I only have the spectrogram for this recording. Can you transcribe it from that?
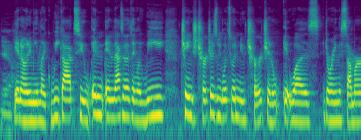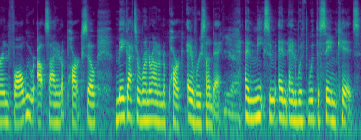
Yeah. You know what I mean? Like we got to and, and that's another thing, like we changed churches. We went to a new church and it was during the summer and fall. We were outside in a park. So May got to run around in a park every Sunday. Yeah. And meet some and, and with, with the same kids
